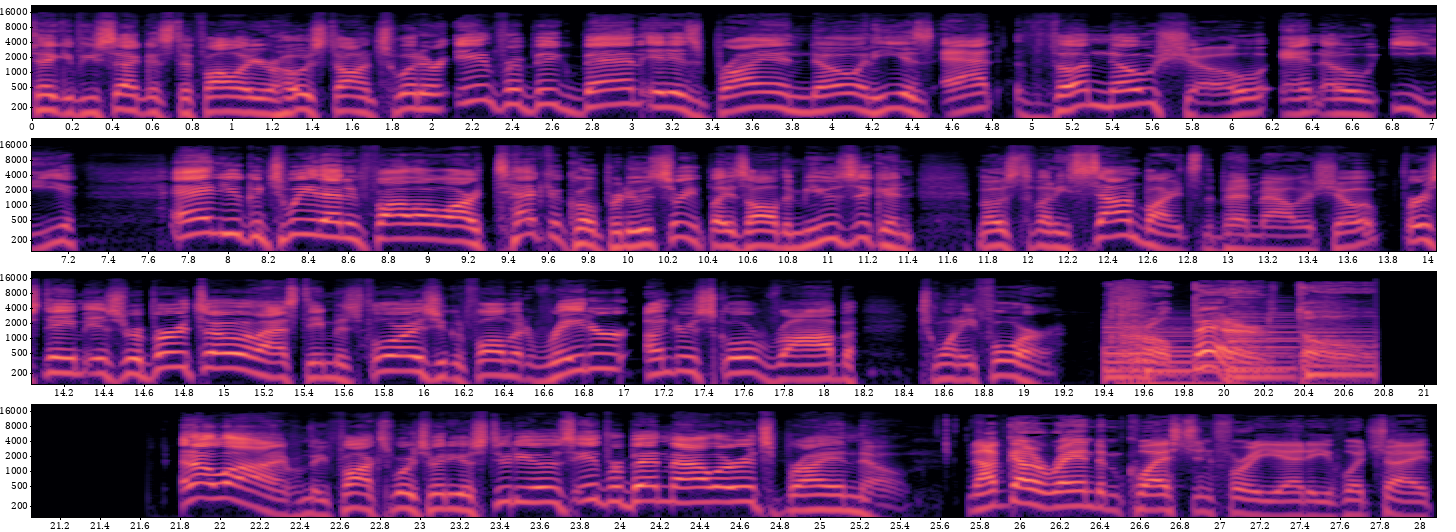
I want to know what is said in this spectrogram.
Take a few seconds to follow your host on Twitter. In for Big Ben, it is Brian Noe, and he is at The No Show, N O E. And you can tweet at and follow our technical producer. He plays all the music and most funny sound bites. The Ben Maller Show. First name is Roberto. Last name is Flores. You can follow him at Raider underscore Rob 24. Roberto. And now live from the Fox Sports Radio studios, in for Ben Maller, it's Brian Noe. Now I've got a random question for you, Eddie, which I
